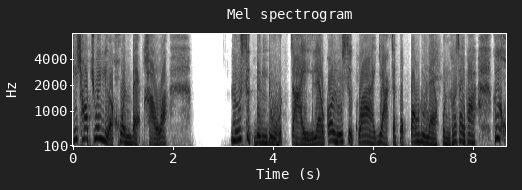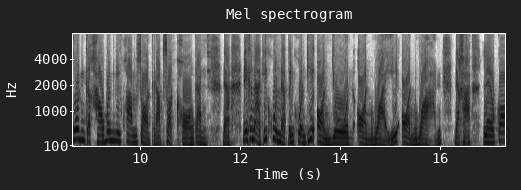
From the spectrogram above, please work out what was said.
ที่ชอบช่วยเหลือคนแบบเขาอะ รู้สึกดึงดูดใจแล้วก็รู้สึกว่าอยากจะปกป้องดูแลคุณเข้าใจปะคือคุณกับเขามันมีความสอดรับสอดคล้องกันนะในขณะที่คุณน่ะเป็นคนที่อ่อนโยน อ่อนไหว อ่อนหวานนะคะ แล้วก็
